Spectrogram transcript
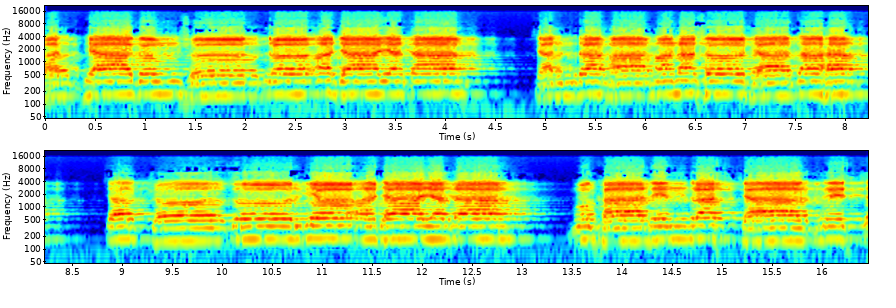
पद्भ्यागुम् शूद्रो अजायत। चन्द्रमा मनसो जातः। चक्षो सूर्यो अजायत मुखादिन्द्रश्चाग्निश्च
